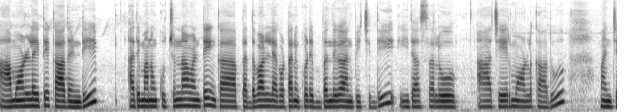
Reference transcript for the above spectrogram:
ఆ మోడల్ అయితే కాదండి. అది మనం కూర్చున్నామంటే ఇంకా పెద్దవాళ్ళు లేవటానికి కూడా ఇబ్బందిగా అనిపించింది ఇది అసలు ఆ చైర్ మోడల్ కాదు. మంచి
